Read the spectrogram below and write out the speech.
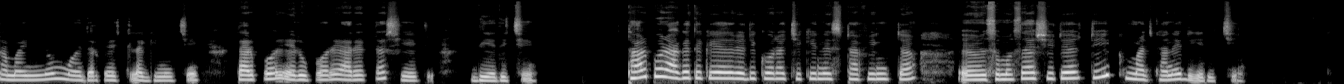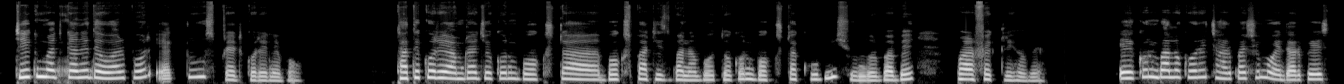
সামান্য ময়দার পেস্ট লাগিয়ে নিচ্ছি। তারপর এর উপরে আরেকটা শিট দিয়ে দিচ্ছি। তারপর আগে থেকে রেডি করা চিকেনের স্টাফিংটা সমোসা শিটের ঠিক মাঝখানে দিয়ে দিচ্ছি। ঠিক মাঝখানে দেওয়ার পর একটু স্প্রেড করে নেব। তাতে করে আমরা যখন বক্সটা, বক্স পার্টিস বানাবো, তখন বক্সটা খুবই সুন্দরভাবে পারফেক্টলি হবে। এখন ভালো করে চারপাশে ময়দার পেস্ট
